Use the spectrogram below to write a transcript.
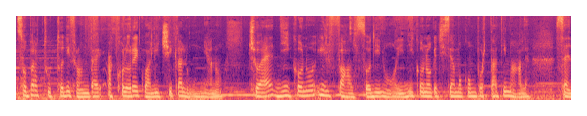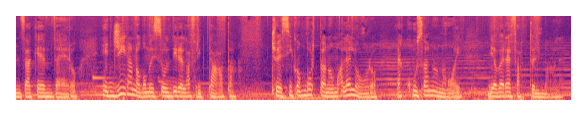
soprattutto di fronte a coloro i quali ci calunniano, cioè dicono il falso di noi, dicono che ci siamo comportati male senza che è vero e girano come si suol dire la frittata, cioè si comportano male loro e accusano noi di avere fatto il male.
